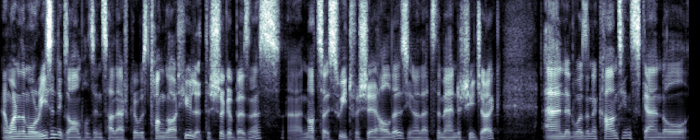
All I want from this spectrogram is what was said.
And one of the more recent examples in South Africa was Tongaat Hulett, the sugar business. Uh, not so sweet for shareholders, you know, that's the mandatory joke. And it was an accounting scandal.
